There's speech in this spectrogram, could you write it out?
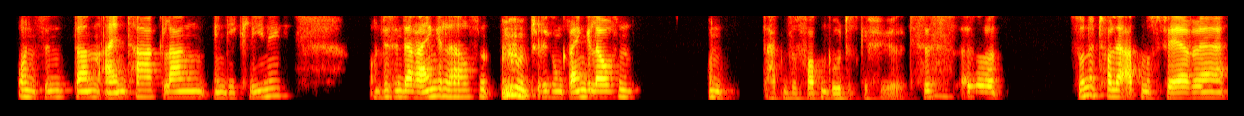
und sind dann einen Tag lang in die Klinik. Und wir sind da reingelaufen, Entschuldigung, reingelaufen und hatten sofort ein gutes Gefühl. Das ist also so eine tolle Atmosphäre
